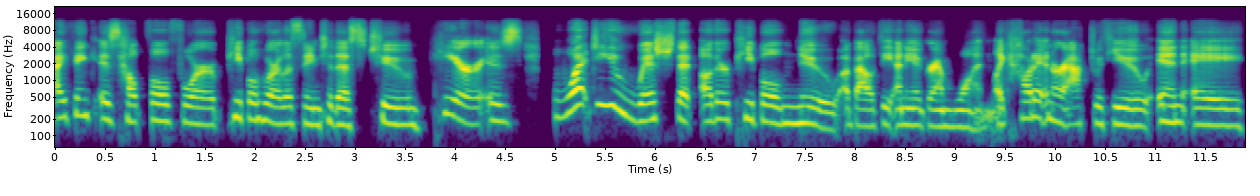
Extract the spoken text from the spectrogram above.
I think is helpful for people who are listening to this to hear is what do you wish that other people knew about the Enneagram 1? Like how to interact with you in a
